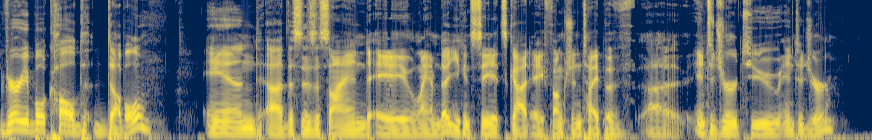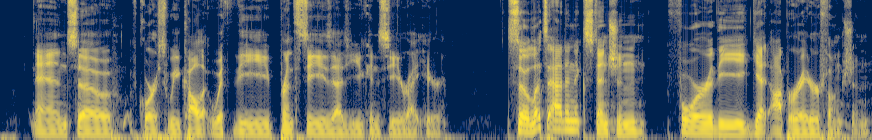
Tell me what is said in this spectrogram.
variable called double, and uh, this is assigned a lambda. You can see it's got a function type of uh, integer to integer. And so, of course, we call it with the parentheses, as you can see right here. So let's add an extension for the get operator function.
